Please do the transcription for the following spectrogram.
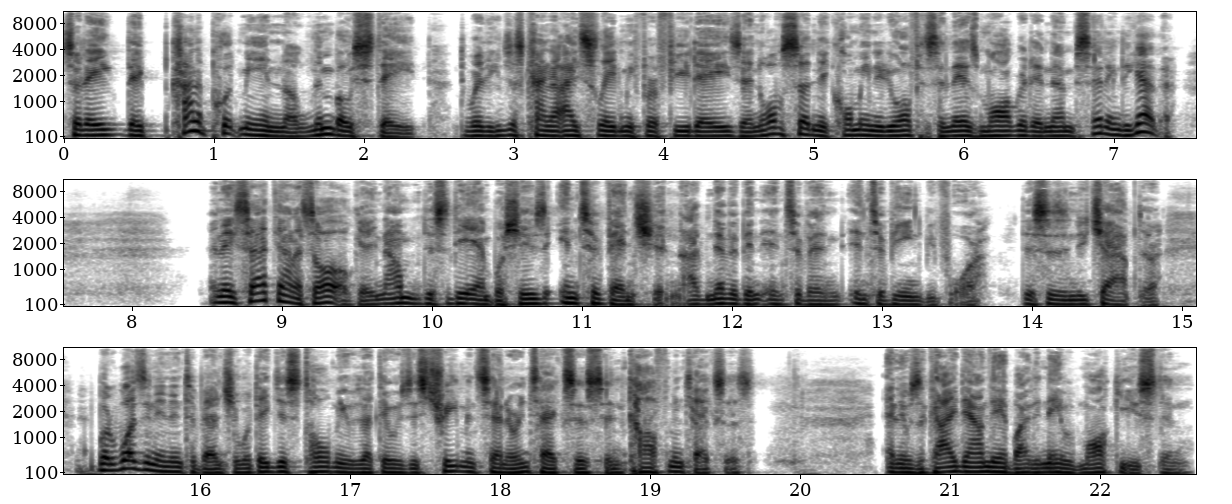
So they, they kind of put me in a limbo state where they just kind of isolated me for a few days. And all of a sudden they call me into the office and there's Margaret and them sitting together. And they sat down and said, oh, okay, now this is the ambush. Here's intervention. I've never been interven- intervened before. This is a new chapter. But it wasn't an intervention. What they just told me was that there was this treatment center in Texas, in Kaufman, Texas. And there was a guy down there by the name of Mark Houston.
